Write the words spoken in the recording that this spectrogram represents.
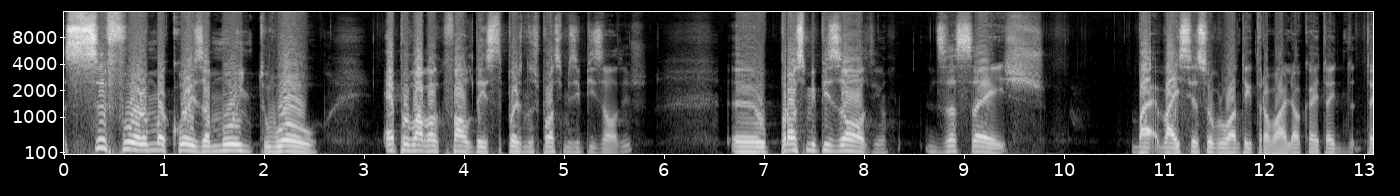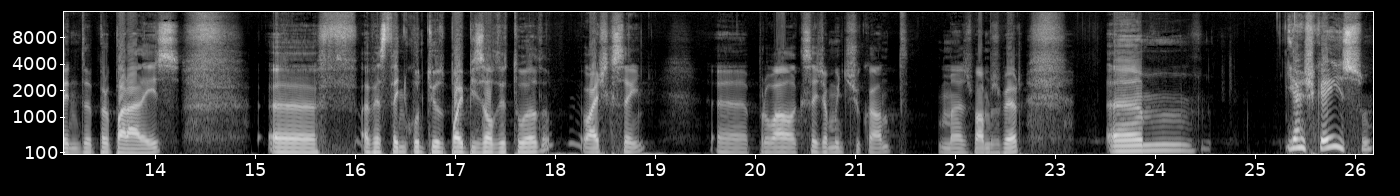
Se for uma coisa muito wow, é provável que fale disso depois nos próximos episódios. Uh, o próximo episódio, 16, vai, vai ser sobre o antigo trabalho. Ok, tenho de, tenho de preparar isso. Uh, a ver se tenho conteúdo para o episódio todo. Eu acho que sim. Uh, provável que seja muito chocante, mas vamos ver. Um, e acho que é isso.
